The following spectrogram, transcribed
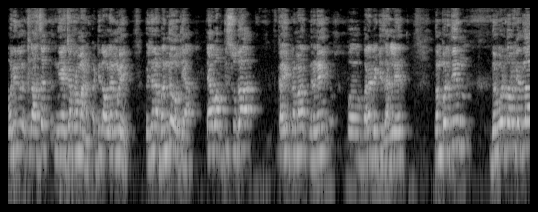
वरील जाचक नियाच्या प्रमाण अटी लावल्यामुळे योजना बंद होत्या. त्या बाबतीत सुद्धा काही प्रमाणात निर्णय बऱ्यापैकी झालेले आहेत. नंबर तीन देवगड तालुक्यातला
